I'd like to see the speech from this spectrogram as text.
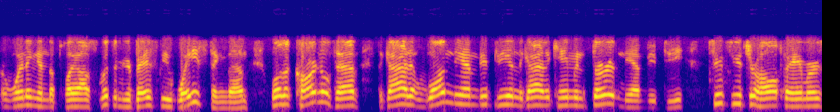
or winning in the playoffs with them. You're basically wasting them. Well, the Cardinals have the guy that won the MVP and the guy that came in third in the MVP, two future Hall of Famers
